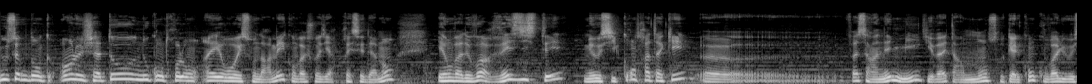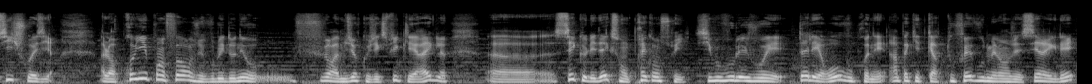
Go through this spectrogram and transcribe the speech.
Nous sommes donc en le château, nous contrôlons un héros et son armée qu'on va choisir précédemment, et on va devoir résister, mais aussi contre-attaquer euh, face à un ennemi qui va être un monstre quelconque qu'on va lui aussi choisir. Alors premier point fort, je vais vous les donner au, fur et à mesure que j'explique les règles, euh, c'est que les decks sont préconstruits. Si vous voulez jouer tel héros, vous prenez un paquet de cartes tout fait, vous le mélangez, c'est réglé,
